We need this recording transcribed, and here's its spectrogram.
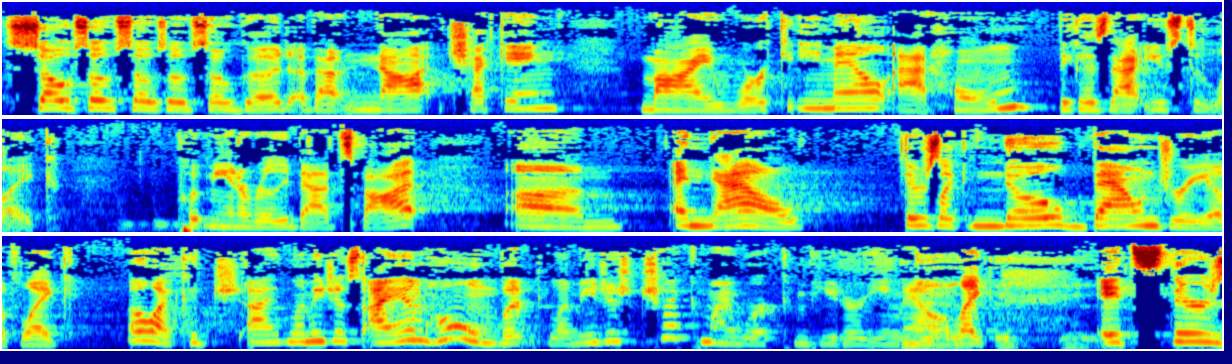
So so so so so good about not checking my work email at home because that used to like put me in a really bad spot. Um and now there's like no boundary of like oh i could ch- I, let me just i am home but let me just check my work computer email Yeah, like it- it- it's there's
